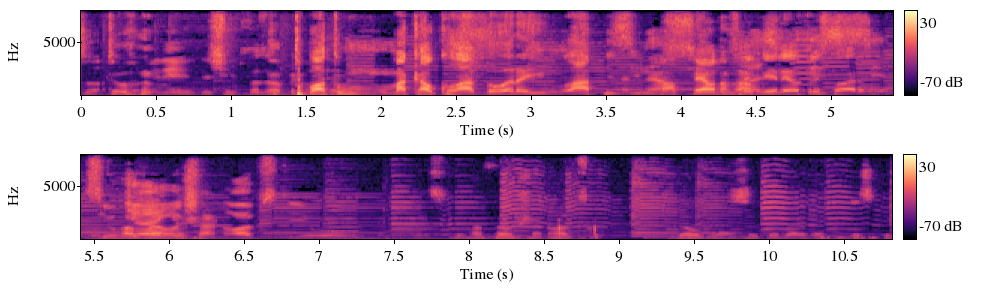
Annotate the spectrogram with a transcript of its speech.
tu, tu, Vini, deixa eu te fazer uma tu pergunta. bota um- uma calculadora e um lápis e um Não, papel na frente dele, é outra história. é mano. Se o Rafael ganho. Charnovski ou se o Rafael Charnovski tiver ouvindo isso aqui agora vai isso. Tu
